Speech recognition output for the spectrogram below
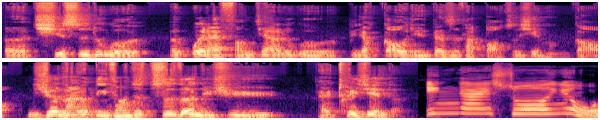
呃，其实如果呃未来房价如果比较高一点，但是它保值性很高，你觉得哪个地方是值得你去来推荐的？应该说，因为我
